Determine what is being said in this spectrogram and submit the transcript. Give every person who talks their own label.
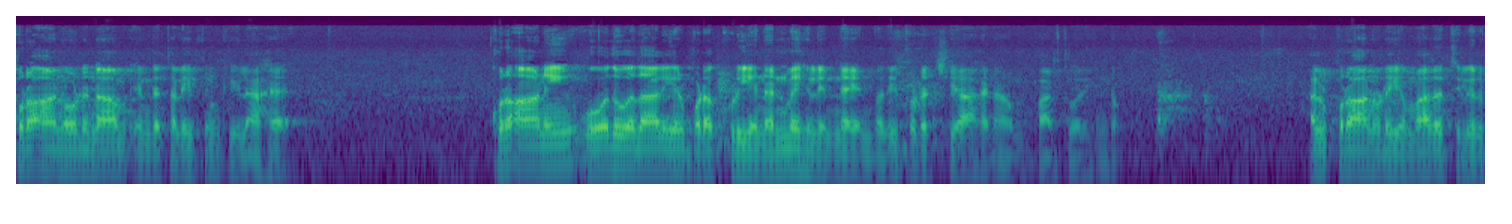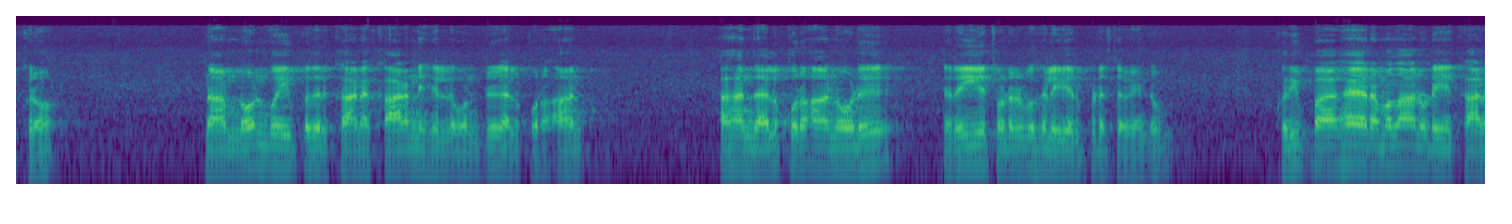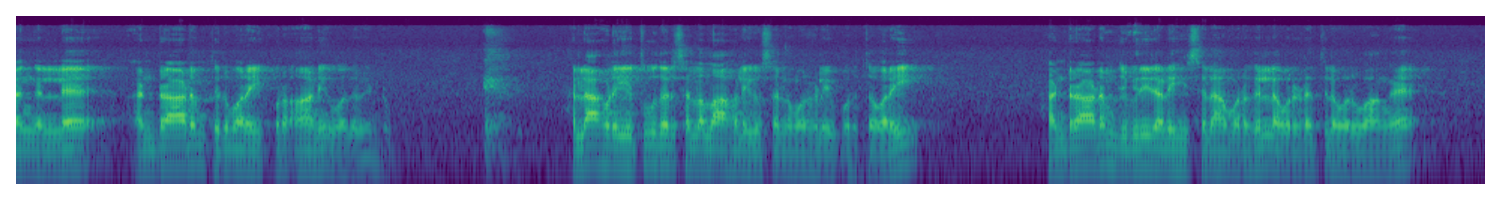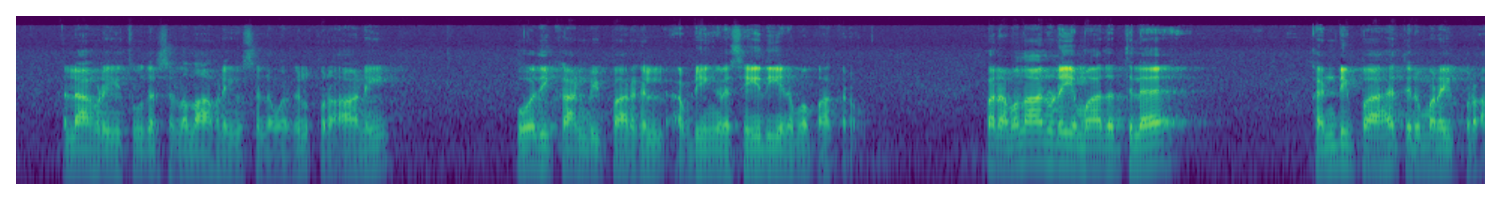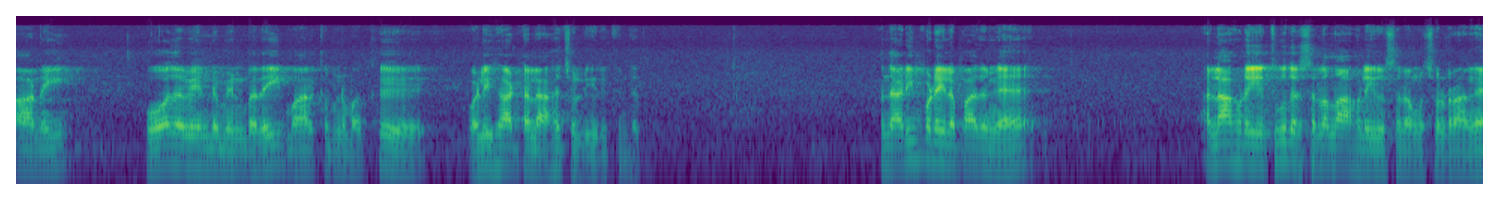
Speaker 1: குரானோடு நாம் என்ற தலைப்பின் கீழாக குர்ஆனை ஓதுவதால் ஏற்படக்கூடிய நன்மைகள் என்ன என்பதை தொடர்ச்சியாக நாம் பார்த்து வருகின்றோம். அல் குரானுடைய மாதத்தில் இருக்கிறோம். நாம் நோன்பு வைப்பதற்கான காரணிகளில் ஒன்று அல் குர்ஆன். ஆக அந்த அல் குர்ஆனோடு நிறைய தொடர்புகளை ஏற்படுத்த வேண்டும். குறிப்பாக ரமதானுடைய காலங்களில் அன்றாடம் திருமறை குர்ஆனை ஓத வேண்டும். அல்லாஹுடைய தூதர் ஸல்லல்லாஹு அலையுசல்லம் அவர்களை பொறுத்தவரை அன்றாடம் ஜிப்ரீல் அலைஹிஸ்ஸலாம் அவர்கள் அவரிடத்தில் வருவாங்க. அல்லாஹுடைய தூதர் ஸல்லல்லாஹு அலையுசல்லம் அவர்கள் குரானை ஓதி காண்பிப்பார்கள் அப்படிங்கிற செய்தியை நம்ம பார்க்குறோம். இப்போ ரமதானுடைய மாதத்தில் கண்டிப்பாக திருமறை குரானை ஓத வேண்டும் என்பதை மார்க்கம் நமக்கு வழிகாட்டலாக சொல்லியிருக்கின்றது. அந்த அடிப்படையில் பாருங்கள் அல்லாஹுடைய தூதர் ஸல்லல்லாஹு அலைஹி அவங்க சொல்கிறாங்க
